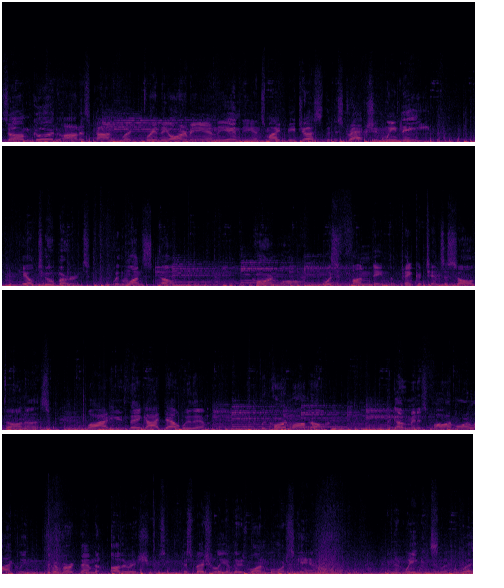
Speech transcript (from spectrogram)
Some good, honest conflict between the army and the Indians might be just the distraction we need. Kill two birds with one stone. Cornwall was funding the Pinkertons' assault on us. Why do you think I dealt with them? With Cornwall gone, the government is far more likely to divert them to other issues, especially if there's one more scandal. And then we can slip away.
